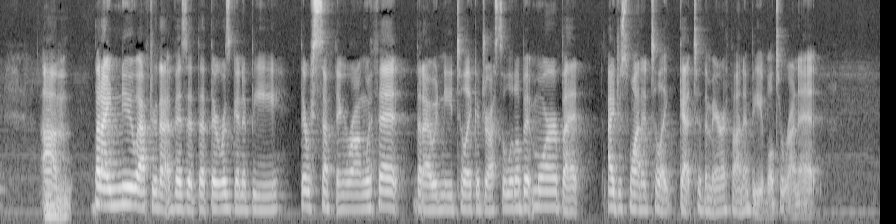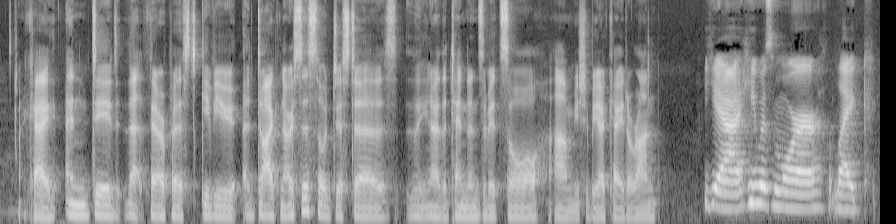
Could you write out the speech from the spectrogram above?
Um, mm-hmm. But I knew after that visit that there was gonna be there was something wrong with it that I would need to like address a little bit more. But I just wanted to like get to the marathon and be able to run it. Okay. And did that therapist give you a diagnosis or just a, you know, the tendon's a bit sore, um, you should be okay to run? Yeah, he was more like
